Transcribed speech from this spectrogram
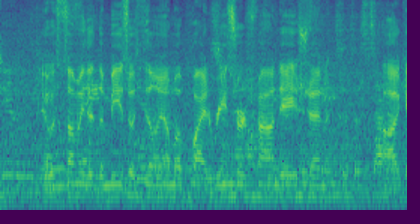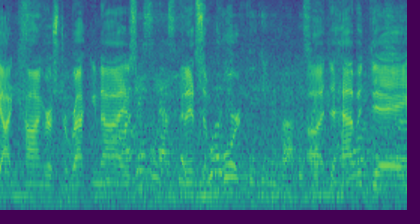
It was something that the Mesothelioma Applied Research Foundation uh, got Congress to recognize, and it's important uh, to have a day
